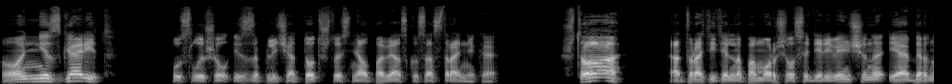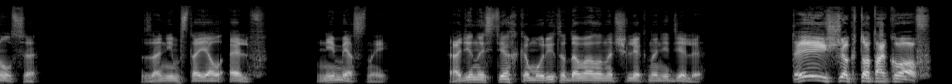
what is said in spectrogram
«Он не сгорит!» — услышал из-за плеча тот, что снял повязку со странника. «Что?» — отвратительно поморщился деревенщина и обернулся. За ним стоял эльф, не местный, один из тех, кому Рита давала ночлег на неделе. «Ты еще кто таков?»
